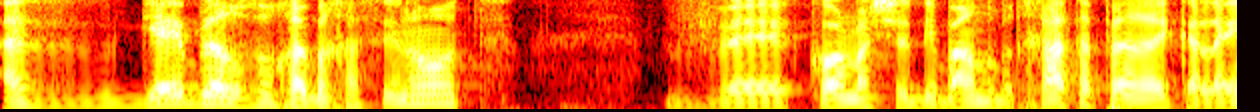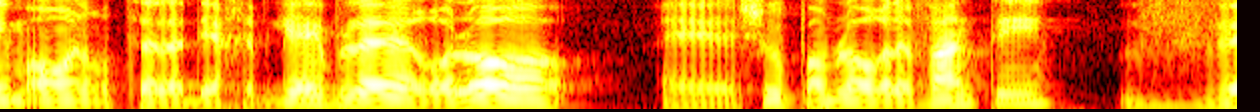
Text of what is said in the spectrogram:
אז גייבלר זוכה בחסינות, וכל מה שדיברנו בתחילת הפרק, על האם אורן רוצה להדיח את גייבלר או לא, אה, שוב פעם לא רלוונטי. ו...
